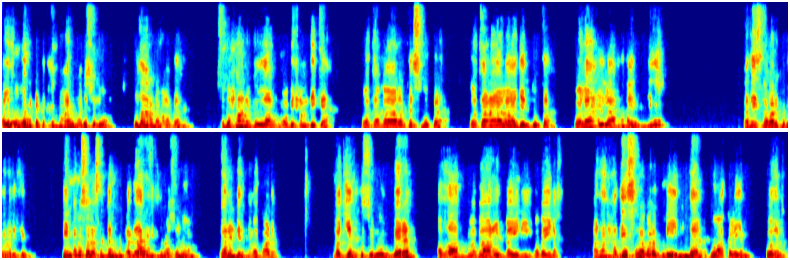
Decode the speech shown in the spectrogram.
அல்லது ஒவ்வொரு கட்டத்திலையும் மாறி மாறி சொல்லுவாங்க உதாரணமாக சுபஹானக்கல்லாஹு வபிஹம்திக وتبارك اسمك وتعالى جدك ولا اله غيرك இது ஹதீஸ்ல வரக்கூடிய ஒரு திக்கர் இன்னும் சில சந்தர்ப்பங்கள் வேற திக்கரோ சொல்லுவாங்க வேற என்ன நம்ம பாடம் வஜ்ஜத்துக்கு சொல்லுவோம் வேற அல்லாஹும்ம பாஇத் பைனி வபைன ஆனா ஹதீஸ்ல வரக்கூடிய இந்த துவாக்களையும் ஓதலாம்.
